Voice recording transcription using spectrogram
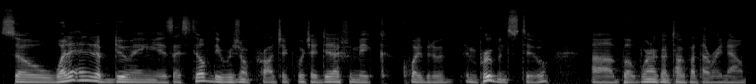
So what I ended up doing is I still have the original project, which I did actually make quite a bit of improvements to, uh, but we're not going to talk about that right now.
